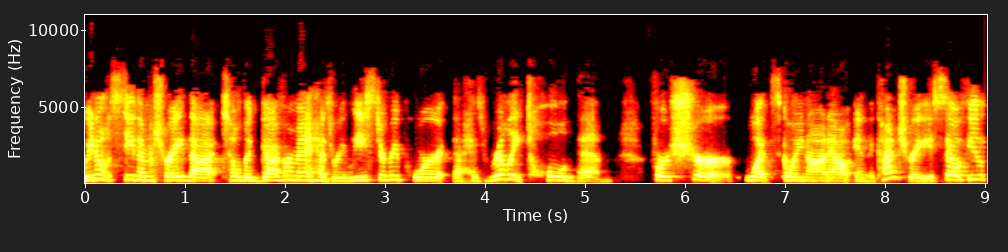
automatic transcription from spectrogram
We don't see them trade that till the government has released a report that has really told them for sure what's going on out in the country. So if you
